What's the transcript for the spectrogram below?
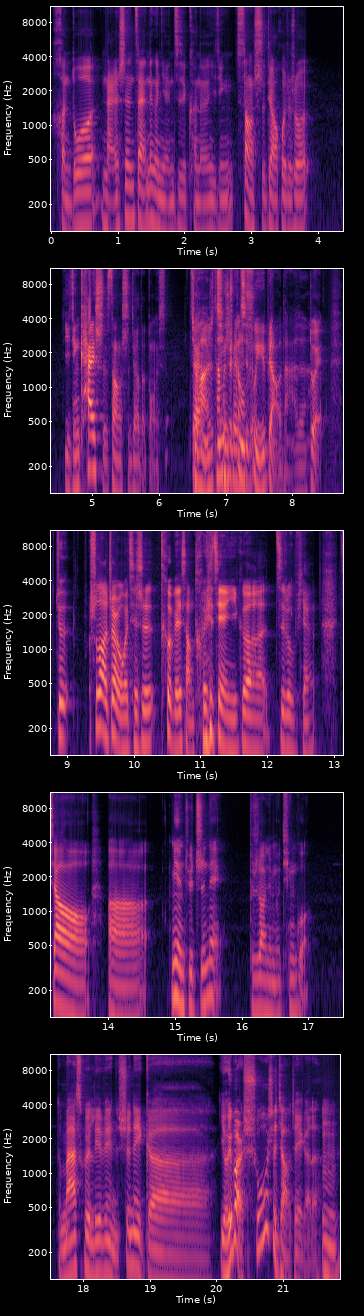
很多男生在那个年纪可能已经丧失掉，或者说已经开始丧失掉的东西。就好像是他们是更富于表达的。对，就说到这儿，我其实特别想推荐一个纪录片，叫呃《面具之内》，不知道你有没有听过？The Mask We Live In 是那个有一本书是叫这个的，嗯，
